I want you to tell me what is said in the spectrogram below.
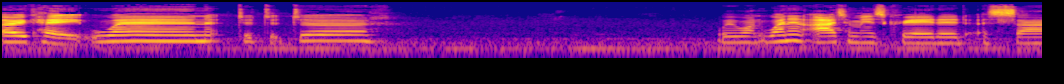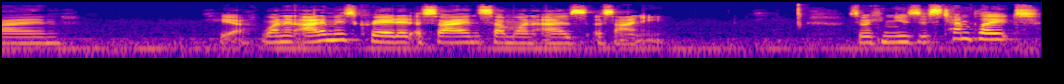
Okay, when duh, duh, duh, we want when an item is created, assign here. When an item is created, assign someone as assignee. So we can use this template.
